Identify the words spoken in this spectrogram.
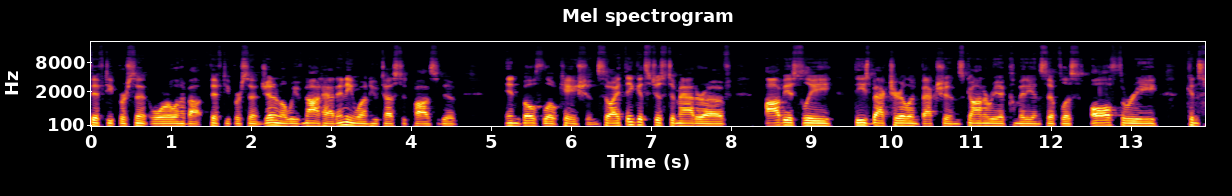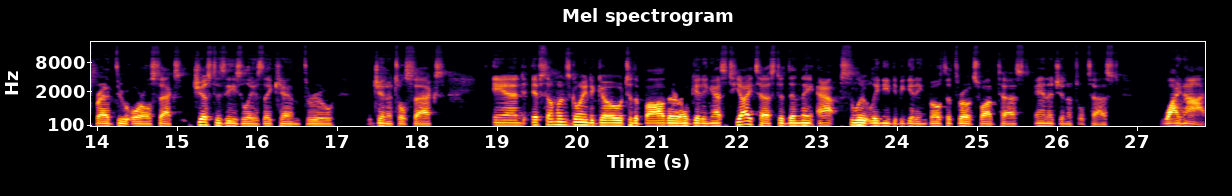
50% oral and about 50% genital. We've not had anyone who tested positive in both locations. So I think it's just a matter of obviously these bacterial infections, gonorrhea, chlamydia, and syphilis, all three can spread through oral sex just as easily as they can through genital sex. And if someone's going to go to the bother of getting STI tested, then they absolutely need to be getting both a throat swab test and a genital test. Why not?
